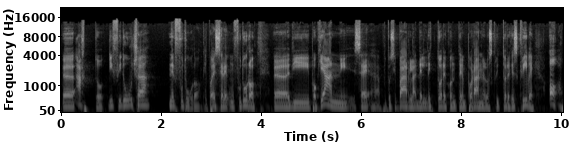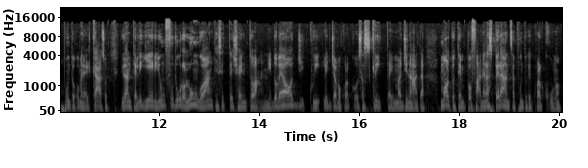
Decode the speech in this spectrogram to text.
eh, atto di fiducia nel futuro, che può essere un futuro eh, di pochi anni, se eh, appunto si parla del lettore contemporaneo, lo scrittore che scrive, o appunto come nel caso di Dante Alighieri, di un futuro lungo anche 700 anni, dove oggi qui leggiamo qualcosa scritta, immaginata molto tempo fa, nella speranza appunto che qualcuno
